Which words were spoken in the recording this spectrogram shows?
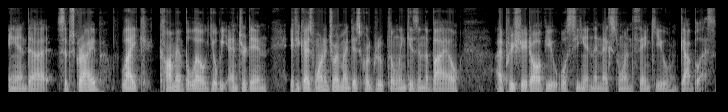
And uh, subscribe, like, comment below. You'll be entered in. If you guys want to join my Discord group, the link is in the bio. I appreciate all of you. We'll see you in the next one. Thank you. God bless.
